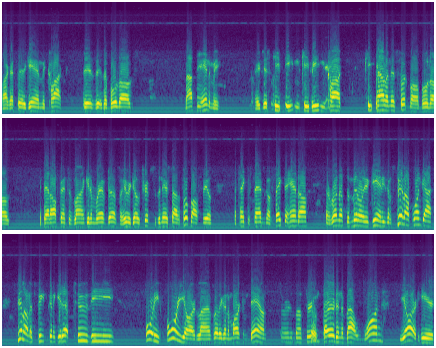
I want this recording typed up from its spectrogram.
Like I said again, the clock is the Bulldogs, not the enemy. They just keep eating, keep eating clock, keep pounding this football, Bulldogs. If that offensive line get them revved up. So here we go, trips to the near side of the football field. I take the snap. He's going to fake the handoff and run up the middle again. He's going to spin off one guy, still on his feet. He's going to get up to the 44-yard line where they're going to mark him down. Third about So three. third and about one yard here.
